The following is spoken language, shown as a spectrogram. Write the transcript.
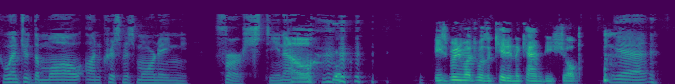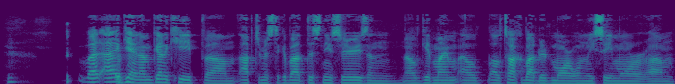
who entered the mall on Christmas morning first. You know? He's pretty much was a kid in a candy shop. yeah. But I, again, I'm gonna keep um, optimistic about this new series, and I'll give my I'll I'll talk about it more when we see more um,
